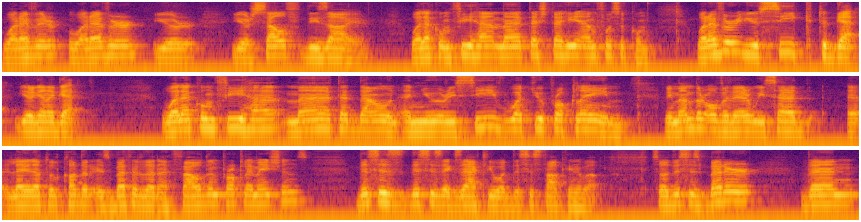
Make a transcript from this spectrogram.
whatever whatever your yourself desire ولكم فيها ما تشتهي أنفسكم whatever you seek to get you're gonna get ولكم فيها ما تدعون and you receive what you proclaim remember over there we said uh, Laylatul Qadr is better than a thousand proclamations this is this is exactly what this is talking about so this is better than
